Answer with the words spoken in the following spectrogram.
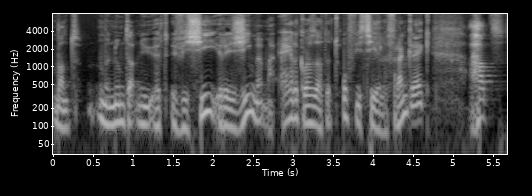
want men noemt dat nu het Vichy-regime, maar eigenlijk was dat het officiële Frankrijk, had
